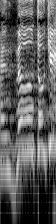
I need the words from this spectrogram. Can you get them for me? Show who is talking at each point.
Speaker 1: あの時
